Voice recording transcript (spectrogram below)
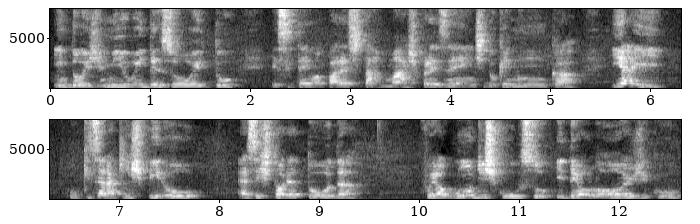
em 2018, esse tema parece estar mais presente do que nunca. E aí, o que será que inspirou essa história toda? Foi algum discurso ideológico?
